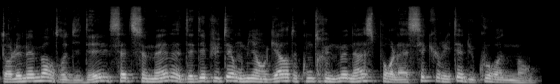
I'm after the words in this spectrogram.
Dans le même ordre d'idées, cette semaine, des députés ont mis en garde contre une menace pour la sécurité du couronnement.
